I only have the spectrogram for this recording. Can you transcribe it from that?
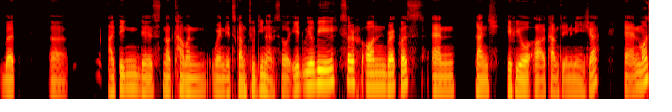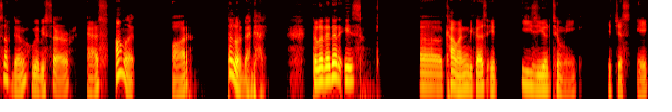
but uh, I think that's not common when it's come to dinner. So it will be served on breakfast and lunch if you uh, come to Indonesia, and most of them will be served as omelette or telur dadar. Telur dadar is uh, common because it's easier to make. It's just egg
